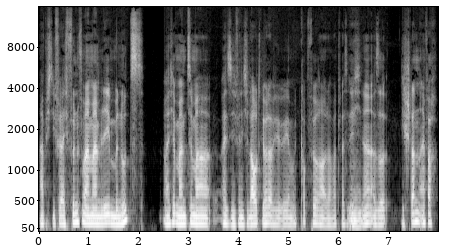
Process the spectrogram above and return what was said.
habe ich die vielleicht fünfmal in meinem Leben benutzt. Weil ich habe in meinem Zimmer, weiß ich nicht, wenn ich laut gehört habe, ich mit Kopfhörer oder was weiß ich. Mhm. Ne? Also die standen einfach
